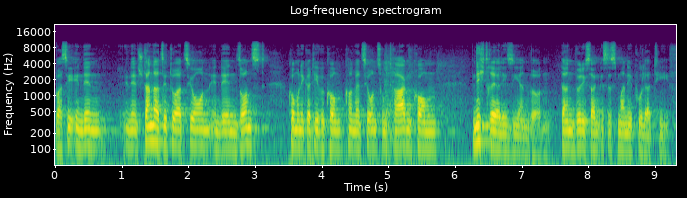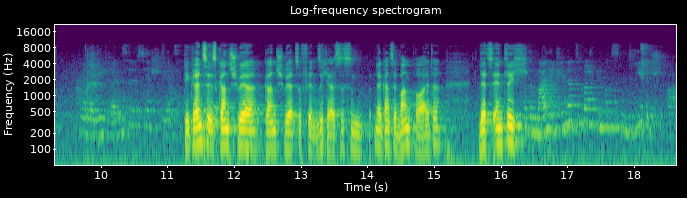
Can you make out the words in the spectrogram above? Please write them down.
was sie in den, in den Standardsituationen, in denen sonst kommunikative Konventionen zum Tragen kommen, nicht realisieren würden, dann würde ich sagen, ist es manipulativ. Die Grenze ist ganz schwer, ganz schwer zu finden. Sicher, es ist eine ganze Bandbreite. Letztendlich. Also meine Kinder zum Beispiel nutzen jede Sprache.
